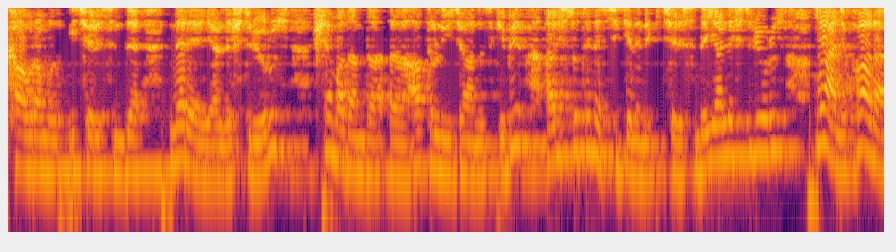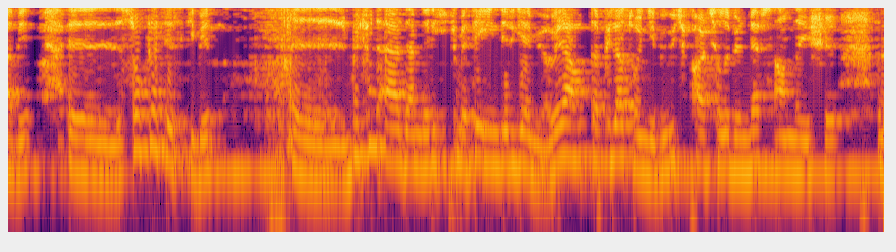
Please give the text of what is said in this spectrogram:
kavramı içerisinde nereye yerleştiriyoruz? Şemadan da e, hatırlayacağınız gibi Aristotelesçi gelenek içerisinde yerleştiriyoruz. Yani Farabi, e, Sokrates gibi bütün erdemleri hikmete indirgemiyor. Veyahut da Platon gibi üç parçalı bir nefs anlayışı e,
